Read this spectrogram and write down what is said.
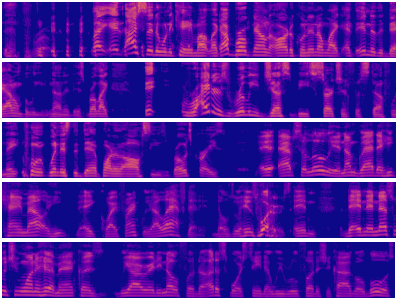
bro. like and I said it when it came out. Like I broke down the article and then I'm like, at the end of the day, I don't believe none of this, bro. Like it writers really just be searching for stuff when they when it's the dead part of the off season, bro. It's crazy, man. Eh, absolutely, and I'm glad that he came out and he, hey, quite frankly, I laughed at it. Those were his words, and and, and that's what you want to hear, man. Because we already know for the other sports team that we root for, the Chicago Bulls,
